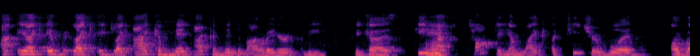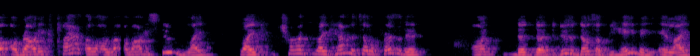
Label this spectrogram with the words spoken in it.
I, like it, like it, like I commend I commend the moderator. I mean, because he Yeah. had to talk to him like a teacher would a, a rowdy class, a, a, a rowdy student. Like like trying like having to tell the president on the, the, the do's and don'ts of behaving and like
